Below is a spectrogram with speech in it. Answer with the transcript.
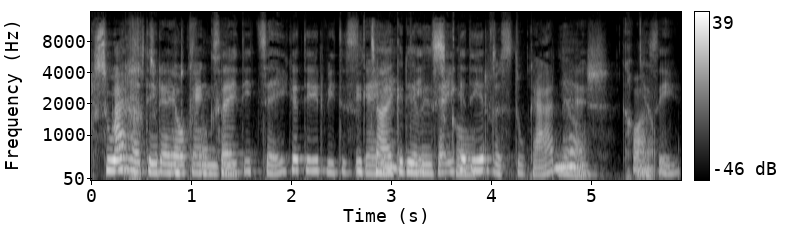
gesucht Er hat dir ja auch gerne gesagt, ich zeige dir, wie das Ich geht. zeige dir, ich zeige geht. dir, was du gerne Ja. hast, quasi.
